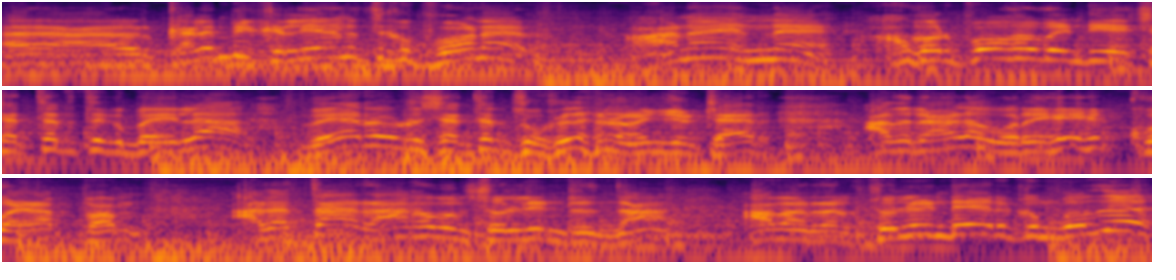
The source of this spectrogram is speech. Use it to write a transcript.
ஆ, அவர் கிளம்பி கல்யாணத்துக்கு போனார். ஆனா என்ன அவர் போக வேண்டிய சத்திரத்துக்கு பதிலா வேற ஒரு சத்திரத்துக்குள்ள நுழைஞ்சிட்டார். அதனால ஒரே குழப்பம். அதைத்தான் ராகவன் சொல்லிட்டு இருந்தான். அவன் சொல்லிட்டே இருக்கும்போது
